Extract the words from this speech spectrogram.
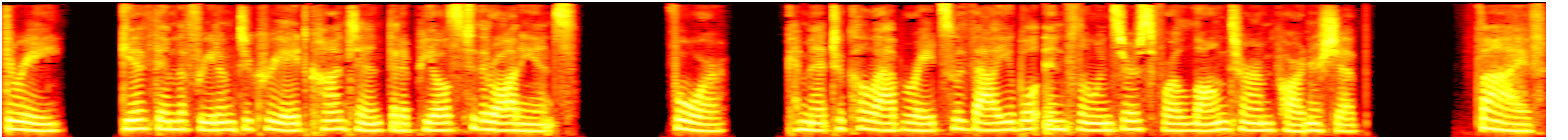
3. Give them the freedom to create content that appeals to their audience. 4. Commit to collaborates with valuable influencers for a long term partnership. 5.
